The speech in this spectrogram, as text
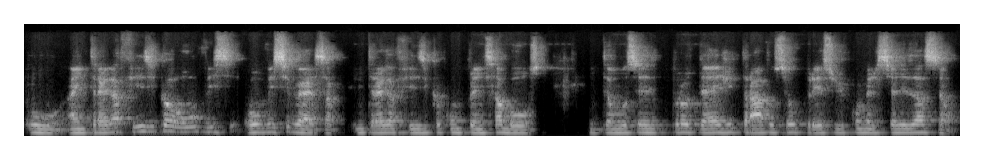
o, a entrega física ou, vice, ou vice-versa. A entrega física compensa a bolsa. Então, você protege e trava o seu preço de comercialização.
